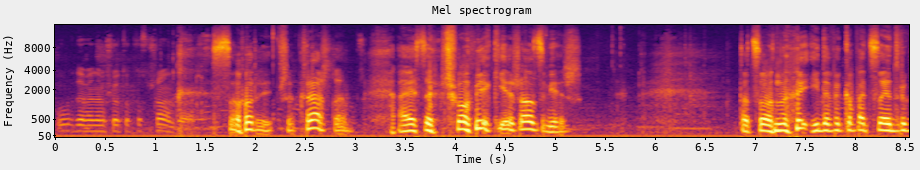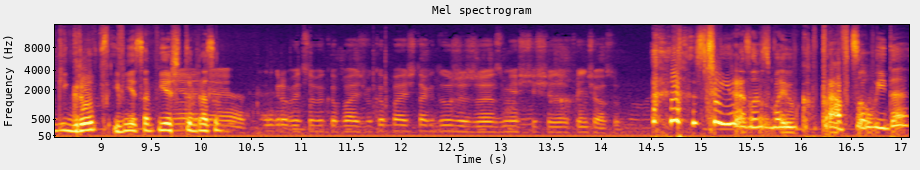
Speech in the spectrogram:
Kurde, będę musiał to posprzątać. Sorry, przepraszam. A jestem człowiek jeżozmierz. To co, no, idę wykopać sobie drugi grób i mnie zabijesz tym razem. Nie, ten grobie co wykopałeś, wykopałeś tak duży, że zmieści się 5 osób. Czyli razem z moim koprawcą idę?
